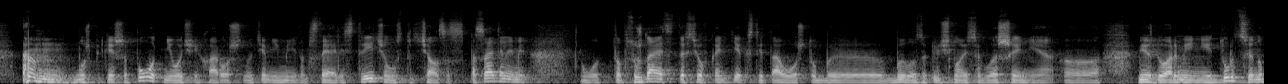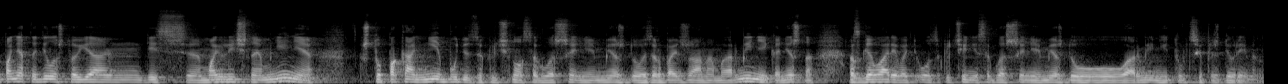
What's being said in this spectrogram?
может быть, конечно, повод не очень хороший, но тем не менее там стояли встречи, он встречался со спасателями. Вот, обсуждается это все в контексте того, чтобы было заключено соглашение э, между Арменией и Турцией. Но понятное дело, что я здесь э, мое личное мнение, что пока не будет заключено соглашение между Азербайджаном и Арменией, конечно, разговаривать о заключении соглашения между Арменией и Турцией преждевременно.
